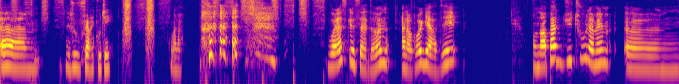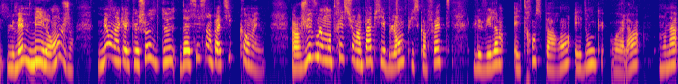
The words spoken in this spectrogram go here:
Euh, je vais vous faire écouter. Voilà. voilà ce que ça donne. Alors regardez, on n'a pas du tout euh, le même mélange, mais on a quelque chose d'assez sympathique quand même. Alors je vais vous le montrer sur un papier blanc, puisqu'en fait le vélin est transparent, et donc voilà, on a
